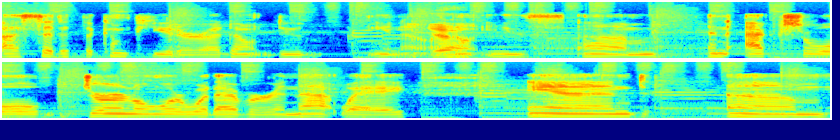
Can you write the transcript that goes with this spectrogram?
I sit at the computer. I don't do, you know, Yeah. I don't use um, an actual journal or whatever in that way. And um,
